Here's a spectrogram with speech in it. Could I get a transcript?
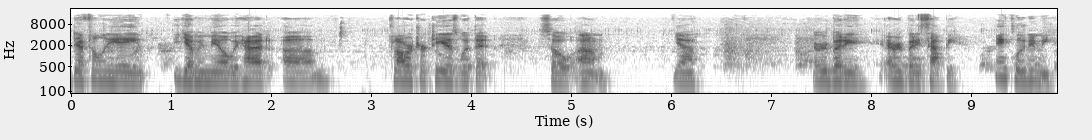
definitely a yummy meal. We had um, flour tortillas with it. So, um, yeah, everybody, everybody's happy, including me.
